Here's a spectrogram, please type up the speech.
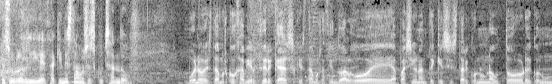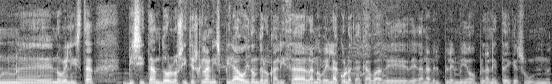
Jesús Rodríguez, ¿a quién estamos escuchando? Bueno, estamos con Javier Cercas, que estamos haciendo algo eh, apasionante, que es estar con un autor, con un eh, novelista, visitando los sitios que le han inspirado y donde localiza la novela con la que acaba de, ganar el premio Planeta y que es un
